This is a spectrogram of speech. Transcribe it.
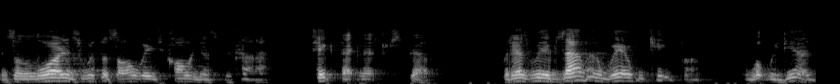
And so the Lord is with us always calling us to kind of take that next step. But as we examine where we came from and what we did,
